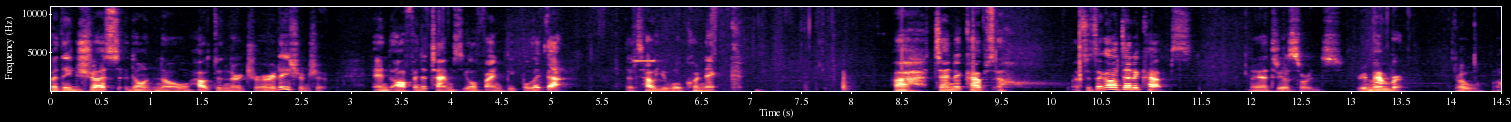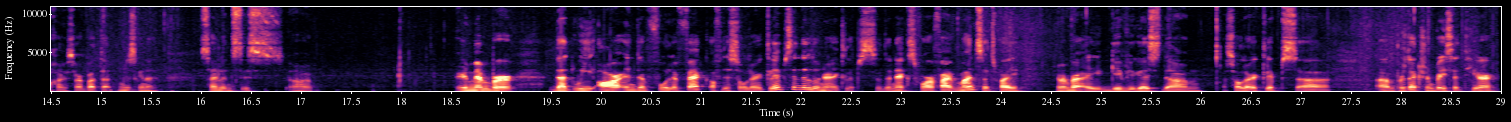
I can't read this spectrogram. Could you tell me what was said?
but they just don't know how to nurture a relationship. And often at times you'll find people like that. That's how you will connect. Ah, Ten of Cups. Oh, it's like, oh, Ten of Cups. Nine Three of Swords. Remember. Oh, okay, sorry about that. I'm just gonna silence this. Uh, remember that we are in the full effect of the solar eclipse and the lunar eclipse. So the next four or five months, that's why Remember, I gave you guys the um, solar eclipse uh, um, protection bracelet here.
